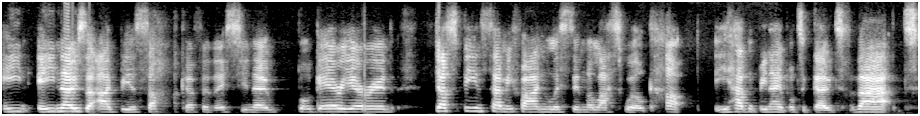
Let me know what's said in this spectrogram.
He he knows that I'd be a sucker for this, you know. Bulgaria and just being semi-finalists in the last World Cup, he hadn't been able to go to that.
